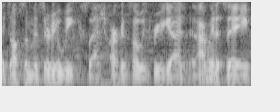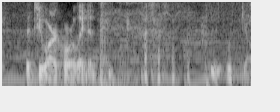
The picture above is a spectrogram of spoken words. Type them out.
It's also Missouri week slash Arkansas week for you guys. And I'm going to say the two are correlated. Here we go.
